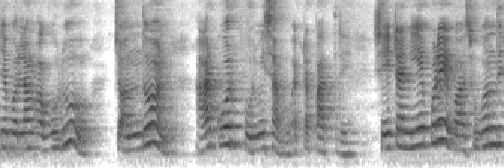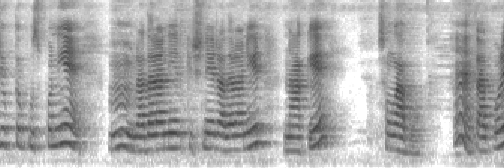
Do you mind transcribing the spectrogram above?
যে বললাম, অগুরু, চন্দন আর কর্পূর মিশাবো একটা পাত্রে। সেইটা নিয়ে পরে সুগন্ধিযুক্ত পুষ্প নিয়ে রাধারানীর, কৃষ্ণের রাধারানীর নাকে শোঙাবো। হ্যাঁ তারপরে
